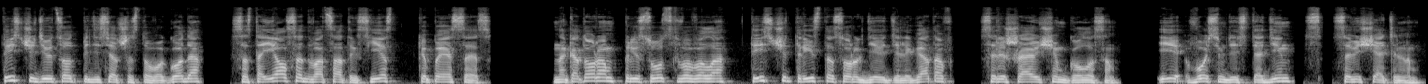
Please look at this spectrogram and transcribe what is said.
1956 года состоялся 20-й съезд КПСС, на котором присутствовало 1349 делегатов с решающим голосом и 81 с совещательным.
